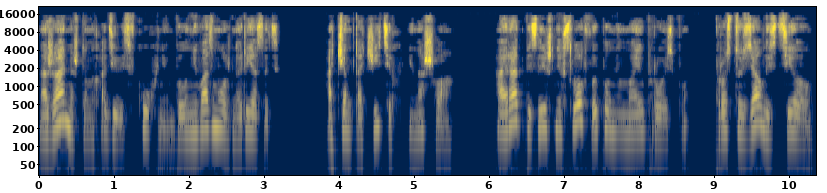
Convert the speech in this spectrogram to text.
Ножами, что находились в кухне, было невозможно резать, а чем точить их не нашла. Айрат без лишних слов выполнил мою просьбу. Просто взял и сделал,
